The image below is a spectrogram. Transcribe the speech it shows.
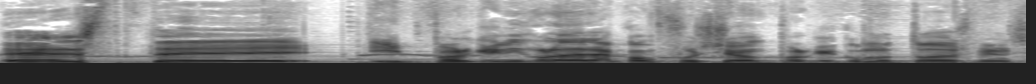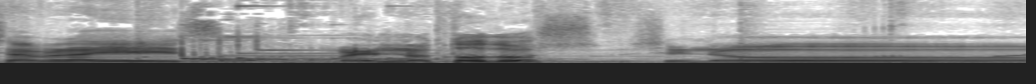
Este. ¿Y por qué digo lo de la confusión? Porque como todos bien sabréis. Bueno, no todos, sino.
